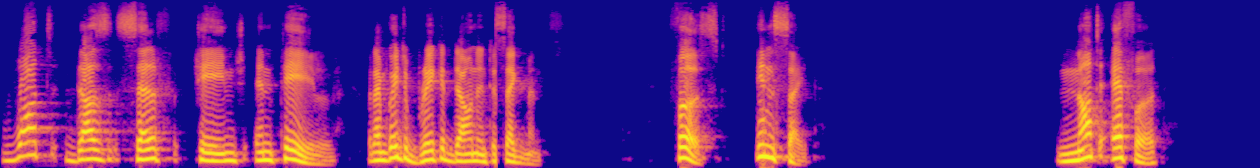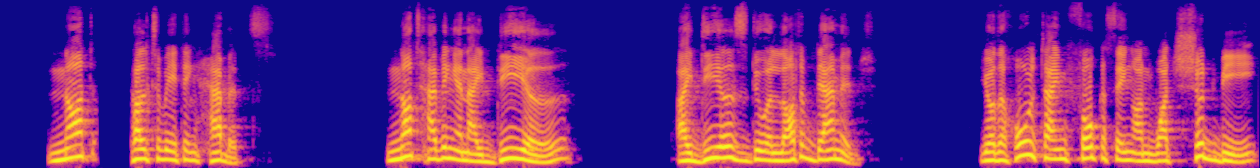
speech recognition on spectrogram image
What does self change entail? But I'm going to break it down into segments. First, insight. Not effort, not cultivating habits, not having an ideal. Ideals do a lot of damage. You're the whole time focusing on what should be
